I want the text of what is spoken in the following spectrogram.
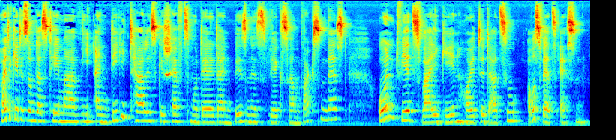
Heute geht es um das Thema, wie ein digitales Geschäftsmodell dein Business wirksam wachsen lässt. Und wir zwei gehen heute dazu auswärts essen.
